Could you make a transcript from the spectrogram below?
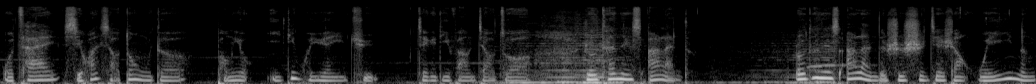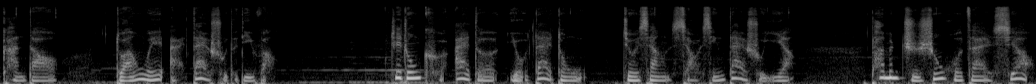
我猜喜欢小动物的朋友一定会愿意去。这个地方叫做 Rottnest Island。Rottnest Island 是世界上唯一能看到短尾矮袋鼠的地方。这种可爱的有袋动物就像小型袋鼠一样，它们只生活在西澳。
